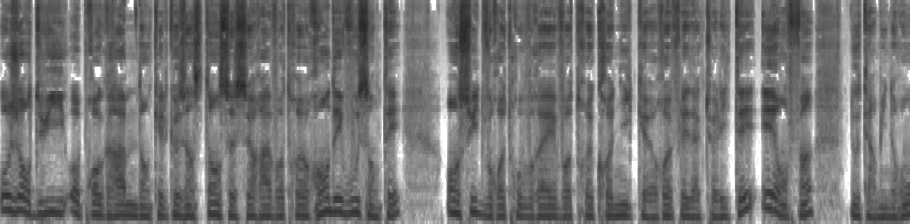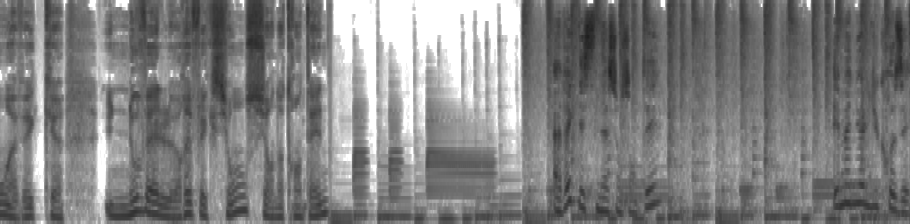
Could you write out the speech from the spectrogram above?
Aujourd'hui, au programme, dans quelques instants, ce sera votre rendez-vous santé. Ensuite, vous retrouverez votre chronique reflet d'actualité. Et enfin, nous terminerons avec une nouvelle réflexion sur notre antenne. Avec Destination Santé, Emmanuel Ducreuset.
